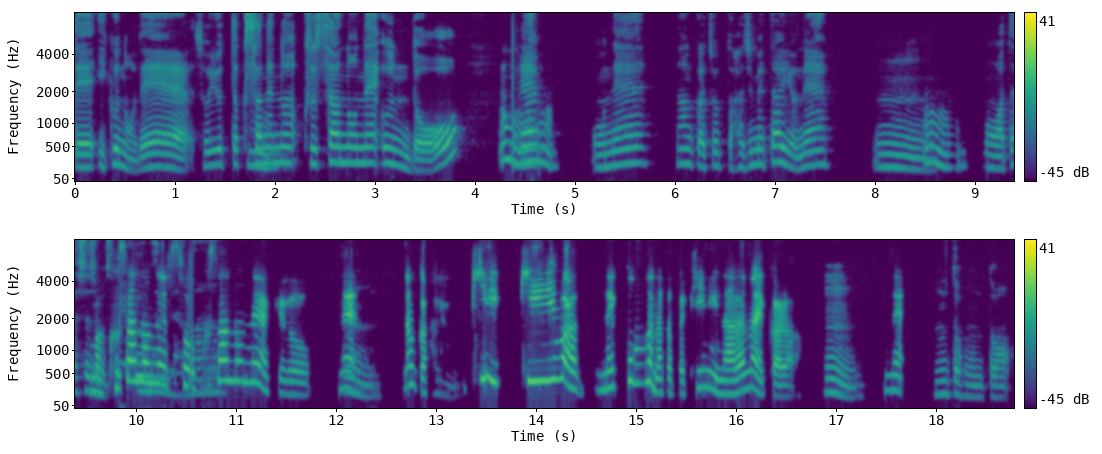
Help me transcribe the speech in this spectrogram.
ていくのでそういった草根の、草の根運動うんねうん。をねなんかちょっと始めたいよね。うん、うん。もう私たちまあも草の根、そう、草の根やけど、ね、うん。なんか木、木は根っこがなかったら木にならないから、うん。ね。ほんとほんと。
